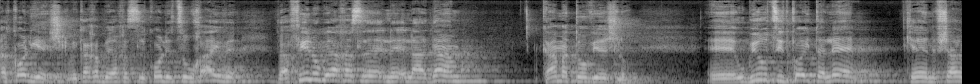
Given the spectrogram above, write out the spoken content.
הכל יש. וככה ביחס לכל יצור חי ואפילו ביחס לאדם כמה טוב יש לו. וביאור צדקו יתעלה כן, אפשר,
